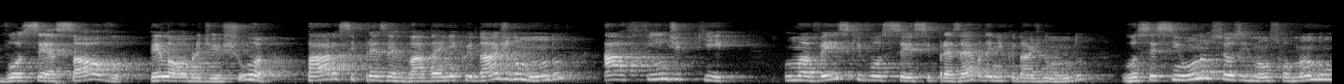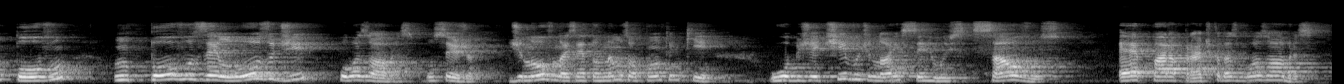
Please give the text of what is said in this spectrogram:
você é salvo pela obra de Yeshua para se preservar da iniquidade do mundo, a fim de que uma vez que você se preserva da iniquidade do mundo, você se une aos seus irmãos formando um povo, um povo zeloso de boas obras. Ou seja, de novo nós retornamos ao ponto em que o objetivo de nós sermos salvos é para a prática das boas obras.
